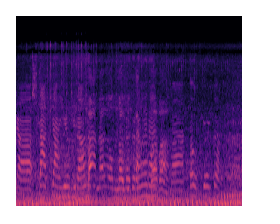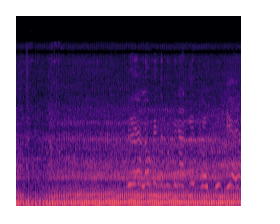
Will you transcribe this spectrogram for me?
à start chơi cơ. Về lâu nên từ lúc bên nào tiếp rồi cũng thế ấy.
